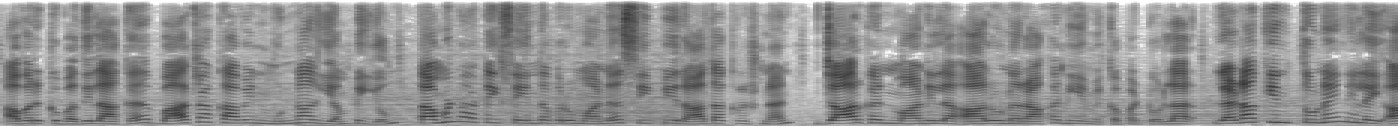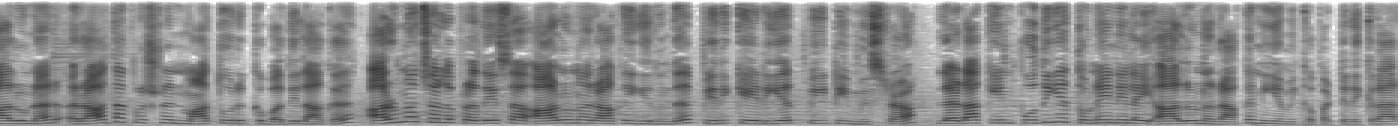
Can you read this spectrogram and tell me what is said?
அவருக்கு பதிலாக பாஜகவின் முன்னாள் எம்பியும் தமிழ்நாட்டை சேர்ந்தவருமான சி பி ராதாகிருஷ்ணன் ஜார்க்கண்ட் மாநில ஆளுநராக நியமிக்கப்பட்டுள்ளார். லடாக்கின் துணைநிலை ஆளுநர் ராதாகிருஷ்ணன் மாத்தூருக்கு பதிலாக அருணாச்சல பிரதேச ஆளுநராக இருந்த பிரிகேடியர் பி டி மிஸ்ரா லடாக்கின் புதிய துணைநிலை ஆளுநராக நியமிக்கப்பட்டிருக்கிறார்.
